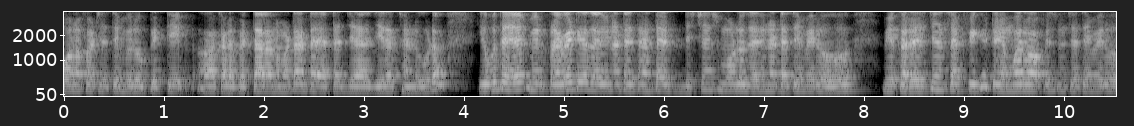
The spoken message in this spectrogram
బోనఫైడ్స్ అయితే మీరు పెట్టి అక్కడ పెట్టాలన్నమాట. అంటే అటాచ్ చేయాలి జీరాక్స్ అన్ని కూడా. ఇకపోతే మీరు ప్రైవేట్గా చదివినట్టయితే అంటే డిస్టెన్స్ మోడ్లో చదివినట్టయితే మీరు మీ యొక్క రెసిడెన్స్ సర్టిఫికేట్ ఎంఆర్ఓ ఆఫీస్ నుంచి అయితే మీరు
